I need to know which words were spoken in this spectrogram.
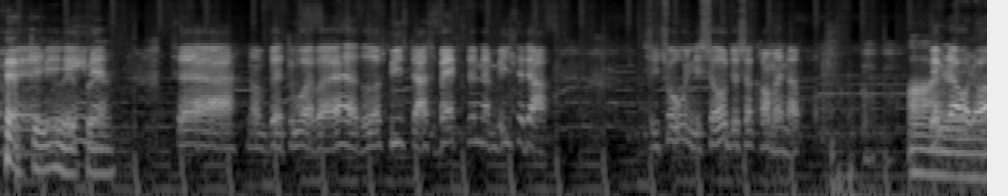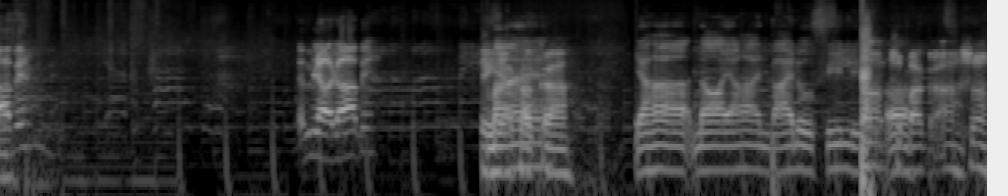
med, ved efter, ene, ja. så når ved du var- hvad jeg havde været ude at spise der, så bagefter den der milte der, så tog en i så det, så kom han op. Ej, Hvem laver det oppe? Hvem laver det oppe? Det kan jeg godt gøre. Jeg har... Nå, jeg har en Vejdo Philip, Kom, så og bare gør, så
